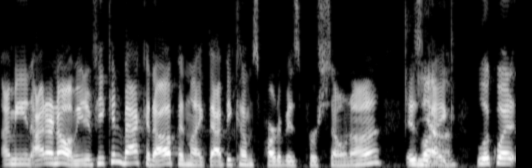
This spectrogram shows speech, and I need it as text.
I mean, I don't know. I mean, if he can back it up and like that becomes part of his persona, is Yeah. like, look what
